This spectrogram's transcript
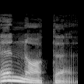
Anota.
